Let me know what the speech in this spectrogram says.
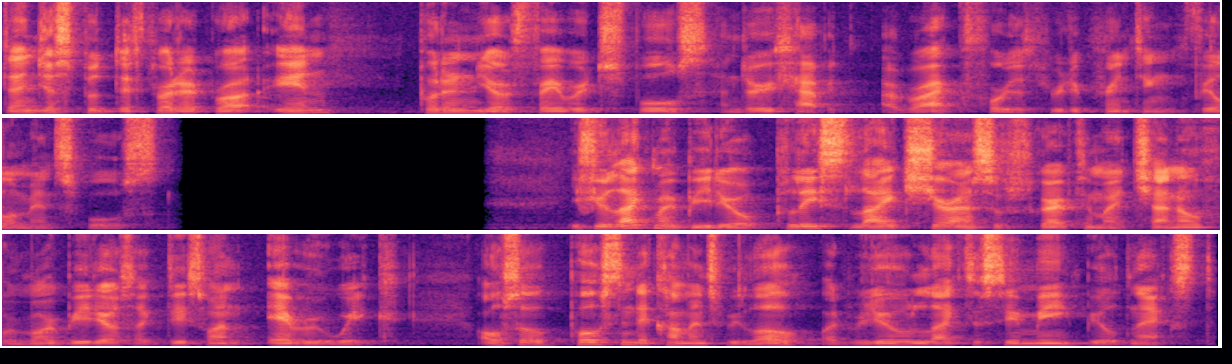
Then just put the threaded rod in, put in your favorite spools and there you have it, a rack for your 3D printing filament spools. If you like my video, please like, share and subscribe to my channel for more videos like this one every week. Also, post in the comments below what you would like to see me build next.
